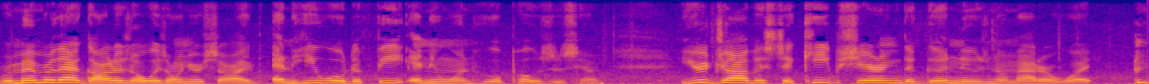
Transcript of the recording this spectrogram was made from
Remember that God is always on your side and he will defeat anyone who opposes him. Your job is to keep sharing the good news no matter what.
